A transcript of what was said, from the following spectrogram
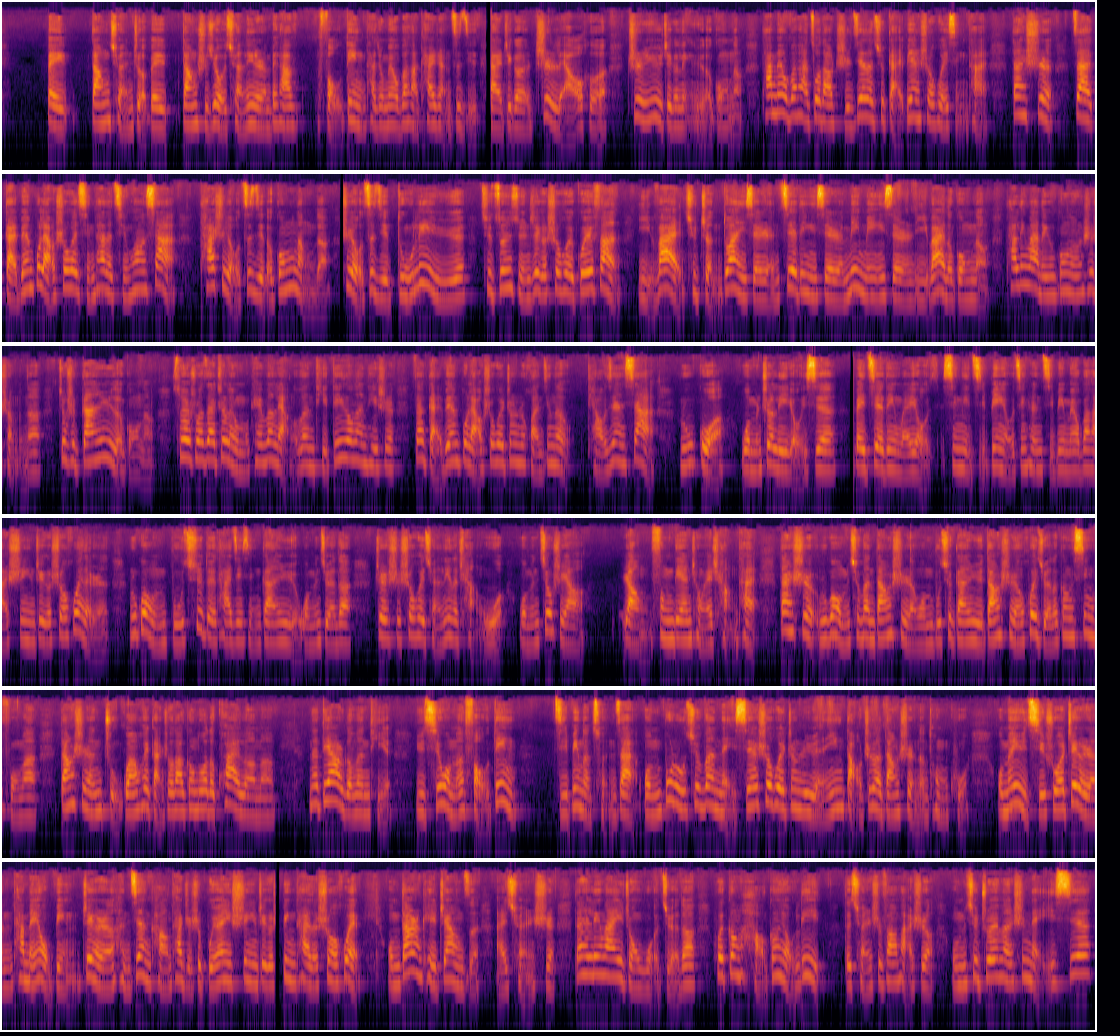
被当权者、被当时就有权力的人被他否定，他就没有办法开展自己在这个治疗和治愈这个领域的功能。他没有办法做到直接的去改变社会形态，但是在改变不了社会形态的情况下。它是有自己的功能的，是有自己独立于去遵循这个社会规范以外，去诊断一些人、界定一些人、命名一些人以外的功能。它另外的一个功能是什么呢？就是干预的功能。所以说，在这里我们可以问两个问题：第一个问题是在改变不了社会政治环境的条件下，如果我们这里有一些。被界定为有心理疾病、有精神疾病，没有办法适应这个社会的人，如果我们不去对他进行干预，我们觉得这是社会权力的产物，我们就是要让疯癫成为常态。但是，如果我们去问当事人，我们不去干预，当事人会觉得更幸福吗？当事人主观会感受到更多的快乐吗？那第二个问题，与其我们否定疾病的存在，我们不如去问哪些社会政治原因导致了当事人的痛苦。我们与其说这个人他没有病，这个人很健康，他只是不愿意适应这个病态的社会，我们当然可以这样子来诠释。但是另外一种，我觉得会更好、更有利的诠释方法是，我们去追问是哪一些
